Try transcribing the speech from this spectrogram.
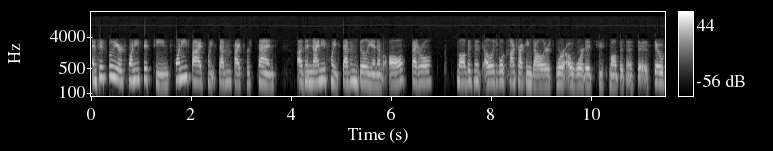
in fiscal year 2015, 25.75% of the 90.7 billion of all federal small business eligible contracting dollars were awarded to small businesses. So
